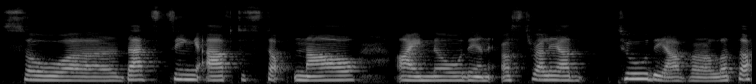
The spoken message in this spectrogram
So uh, that thing I have to stop now. I know that in Australia too they have a lot of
